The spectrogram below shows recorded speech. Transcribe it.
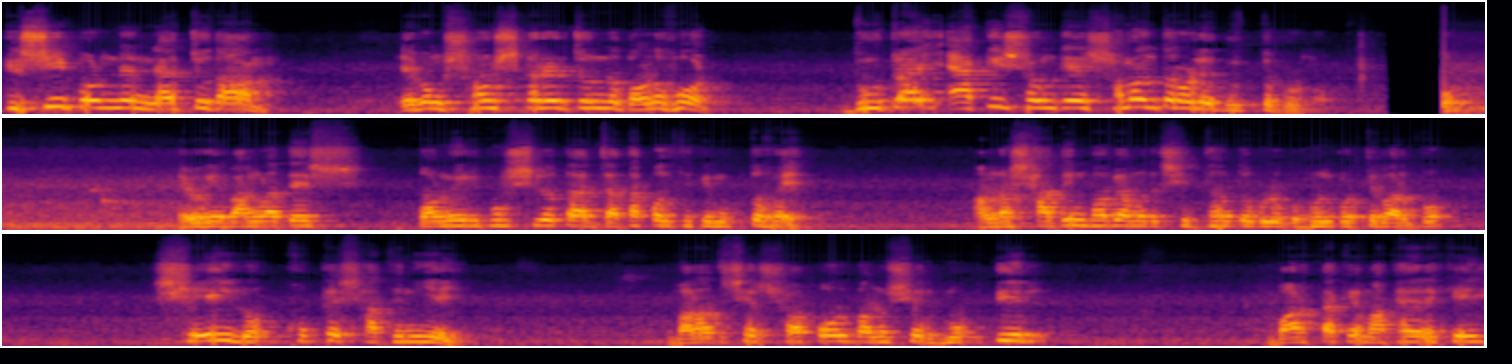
কৃষি পণ্যের ন্যায্য দাম এবং সংস্কারের জন্য গণভোট দুটাই একই সঙ্গে সমান্তরালে গুরুত্বপূর্ণ। এবং এই বাংলাদেশ পরনির্ভরশীলতার জাতাকল থেকে মুক্ত হয়ে আমরা স্বাধীনভাবে আমাদের সিদ্ধান্তগুলো গ্রহণ করতে পারব। সেই লক্ষ্যকে সাথে নিয়েই বাংলাদেশের সকল মানুষের মুক্তির বার্তাকে মাথায় রেখেই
